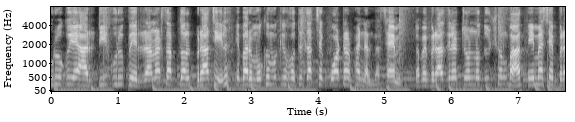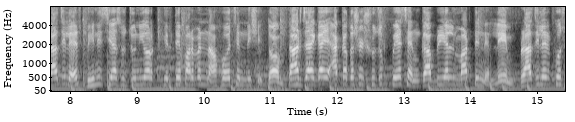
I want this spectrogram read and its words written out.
উরুগুয়ে আর ডি গ্রুপের রানার্স আপ দল ব্রাজিল এবার মুখোমুখি হতে যাচ্ছে কোয়ার্টার ফাইনাল ম্যাচে তবে ব্রাজিলের জন্য দুঃসংবাদ, এই ম্যাচে ব্রাজিলের ভিনিসিয়াস জুনিয়র খেলতে পারবেন না হয়েছেন নিষিদ্ধ। তার জায়গায় একাদশের সুযোগ পেয়েছেন গাব্রিয়েল মার্তিনেল্লি ব্রাজিলের কোচ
